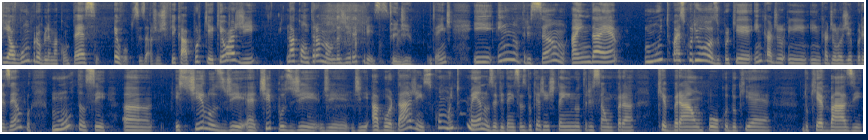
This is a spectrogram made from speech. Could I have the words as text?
e algum problema acontece, eu vou precisar justificar por que que eu agi na contramão das diretrizes Entendi. entende? E em nutrição ainda é muito mais curioso, porque em, cardio- em- em cardiologia, por exemplo, mudam-se ah, estilos de eh, tipos de, de, de abordagens com muito menos evidências do que a gente tem em nutrição para quebrar um pouco do que é do que é base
